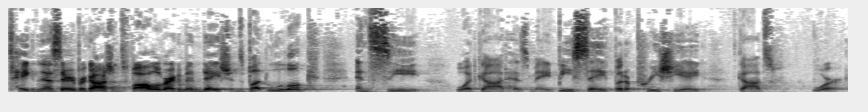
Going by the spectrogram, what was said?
Take the necessary precautions, follow recommendations, but look and see what God has made. Be safe, but appreciate God's work.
